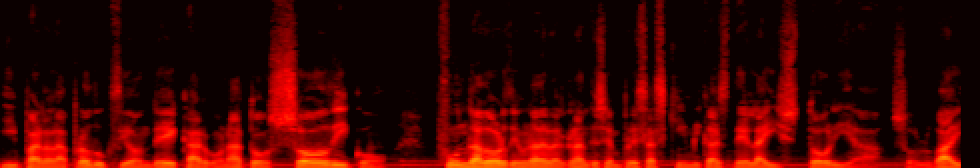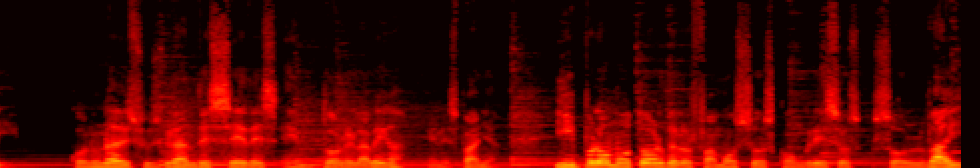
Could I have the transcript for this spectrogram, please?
y para la producción de carbonato sódico, fundador de una de las grandes empresas químicas de la historia, Solvay, con una de sus grandes sedes en Torre la Vega, en España, y promotor de los famosos congresos Solvay,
